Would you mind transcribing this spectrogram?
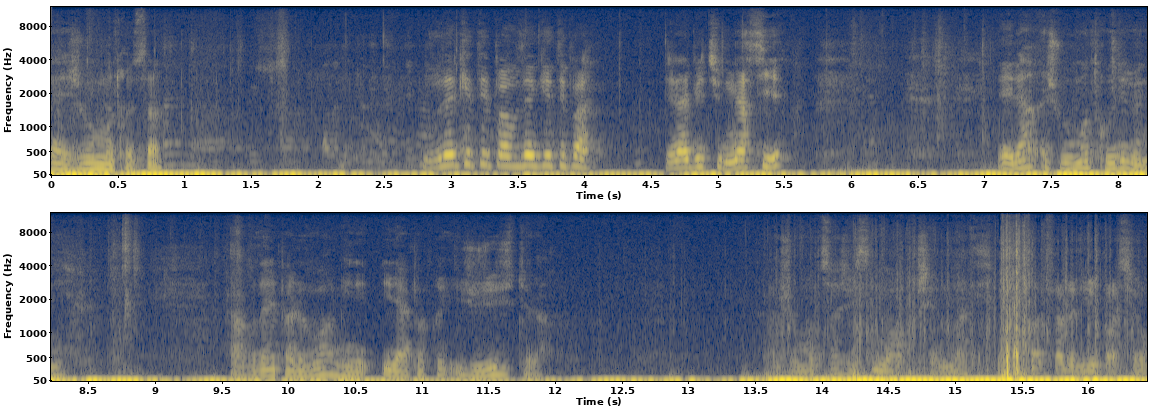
Et je vous montre ça. Vous inquiétez pas, vous inquiétez pas. J'ai l'habitude, merci. Et là, je vous montre où est le nid. Alors vous n'allez pas le voir, mais il est à peu près juste là. je vous montre ça, je vais essayer de me rapprocher le max. On va pas faire de vibration.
